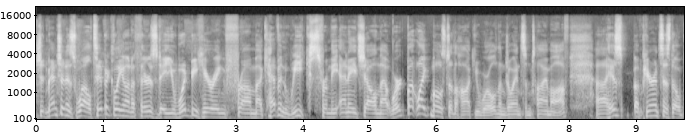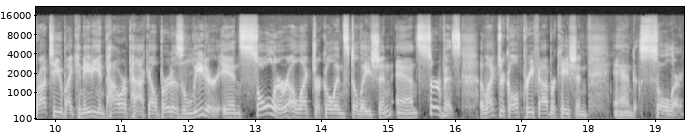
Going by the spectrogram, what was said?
Should mention as well, typically on a Thursday, you would be hearing from uh, Kevin Weeks from the NHL Network, but like most of the hockey world, enjoying some time off. Uh, his appearances, though, brought to you by Canadian Power Pack, Alberta's leader in solar electrical installation and service, electrical prefabrication, and solar.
